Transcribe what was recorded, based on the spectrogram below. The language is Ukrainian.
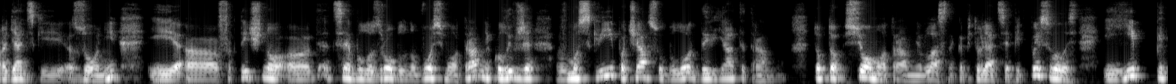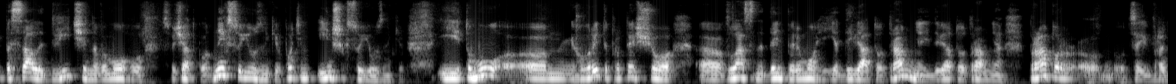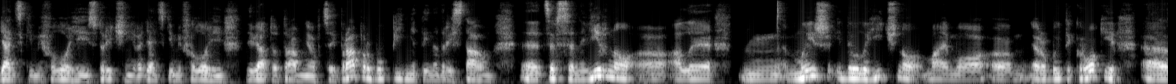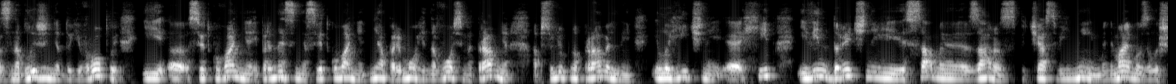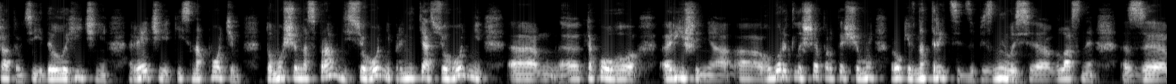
радянській зоні, і е, фактично е, це було зроблено 8 травня, коли вже в Москві по часу було 9 травня. Тобто 7 травня власне капітуляція підписувалась, і її підписали двічі на вимогу спочатку одних союзників, потім інших союзників. І тому е, говорити про те, що е, власне День перемоги є 9 травня, і 9 травня прапор, е, цей в радянській міфології, історичній радянській міфології, 9 травня в цей прапор був піднятий над Рейстагом. Е, Це все невірно, е, але ми ж ідеологічно маємо е, робити кроки е, з наближення до Європи і е, святкування і перенесення святкування Дня перемоги на 8 травня абсолютно правильний і логічний е, хід. І він доречний саме зараз, під час війни. Ми не маємо залишати ці ідеологічні речі якісь на потім, тому що насправді сьогодні прийняття сьогодні е, е, такого рішення е, говорить лише про те, що ми років на 30 запізнились е, власне з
